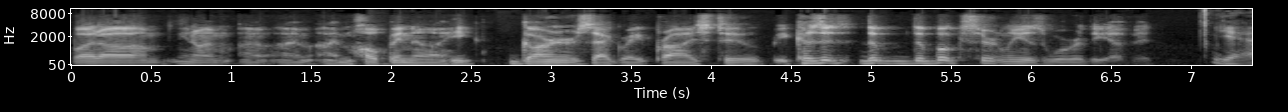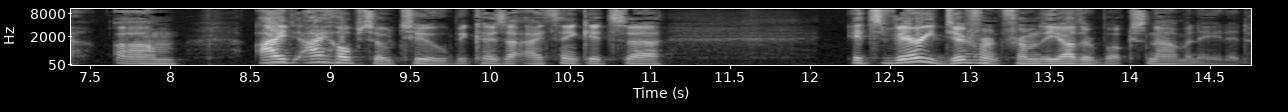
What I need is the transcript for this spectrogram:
but um, you know, I'm I'm I'm hoping uh, he garners that great prize too because the the book certainly is worthy of it. Yeah, um, I I hope so too because I think it's uh, it's very different from the other books nominated.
